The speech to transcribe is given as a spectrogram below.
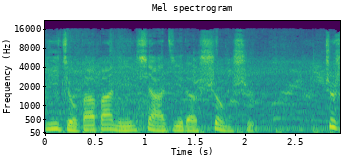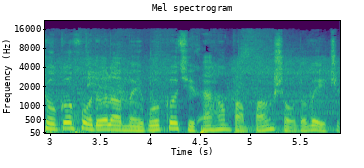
一九八八年夏季的盛事。这首歌获得了美国歌曲排行榜榜首的位置，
